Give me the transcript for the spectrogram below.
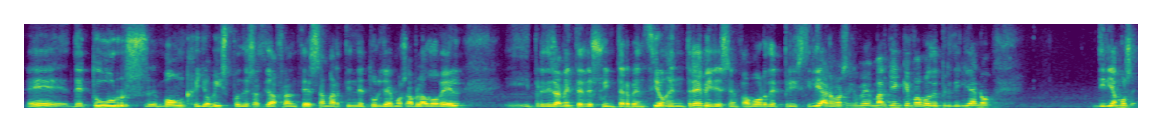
eh, de Tours, monje y obispo de esa ciudad francesa, Martín de Tours, ya hemos hablado de él, y precisamente de su intervención en Tréveres en favor de Prisciliano, más, bien que en favor de Prisciliano, diríamos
